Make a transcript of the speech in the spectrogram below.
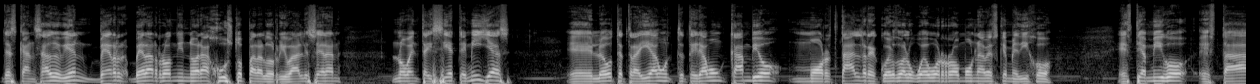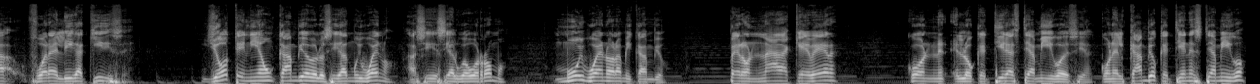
descansado y bien, ver, ver a Rodney no era justo para los rivales, eran 97 millas. Eh, luego te traía un, te tiraba un cambio mortal. Recuerdo al huevo Romo una vez que me dijo: Este amigo está fuera de liga aquí, dice. Yo tenía un cambio de velocidad muy bueno, así decía el huevo Romo. Muy bueno era mi cambio. Pero nada que ver con lo que tira este amigo, decía. Con el cambio que tiene este amigo,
